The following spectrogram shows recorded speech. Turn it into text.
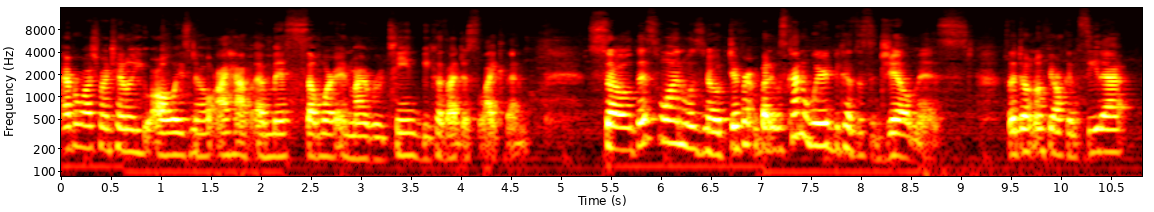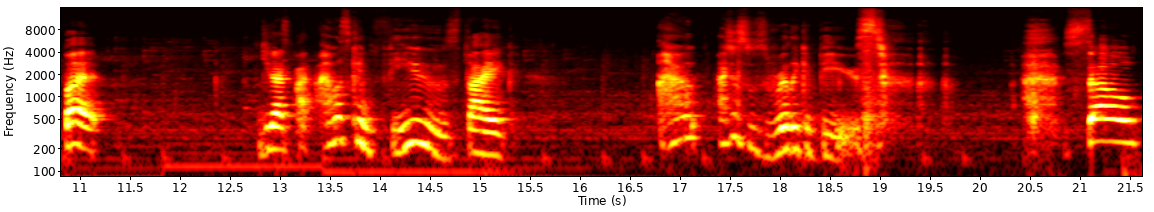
ever watched my channel, you always know I have a mist somewhere in my routine because I just like them. So this one was no different, but it was kind of weird because it's a gel mist. So I don't know if y'all can see that, but you guys, I, I was confused. Like, I, I just was really confused. so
